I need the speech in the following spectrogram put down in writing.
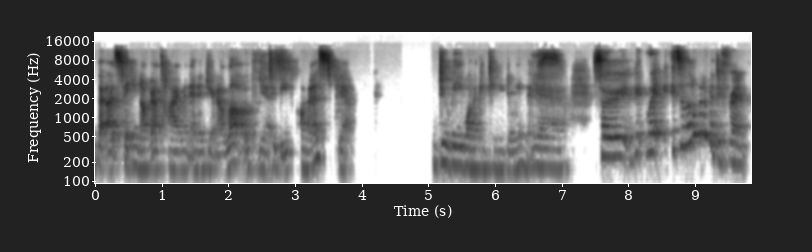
that are taking up our time and energy and our love, Yes. to be honest. Yeah. Do we want to continue doing this? Yeah. So it's a little bit of a different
